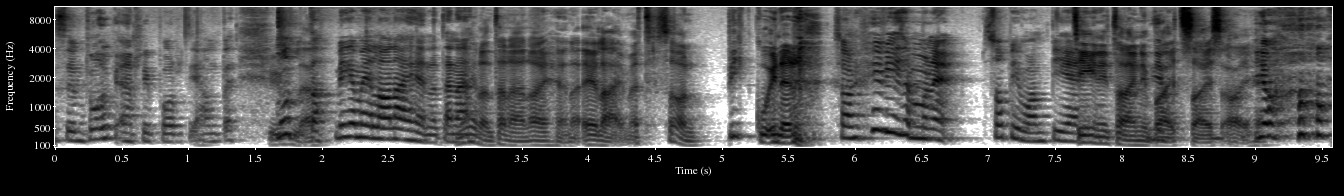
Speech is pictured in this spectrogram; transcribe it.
se blog and report jampe. Kyllä. Mutta mikä meillä on aiheena tänään? Meillä on tänään aiheena eläimet. Se on pikkuinen Se on hyvin semmonen sopivan pieni. teeny tiny bite size aihe. Joo,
